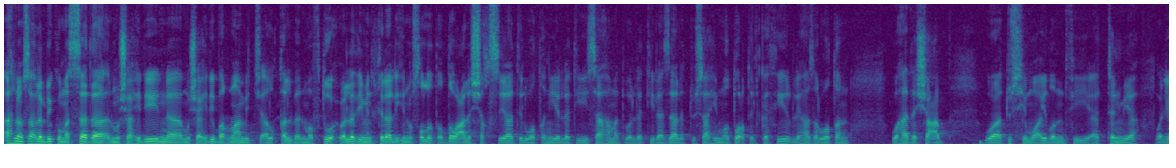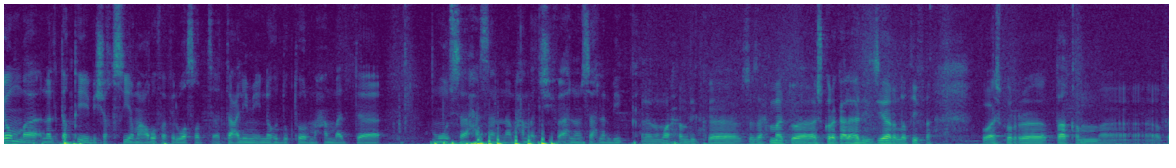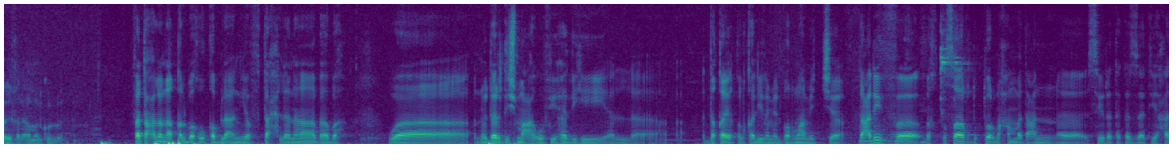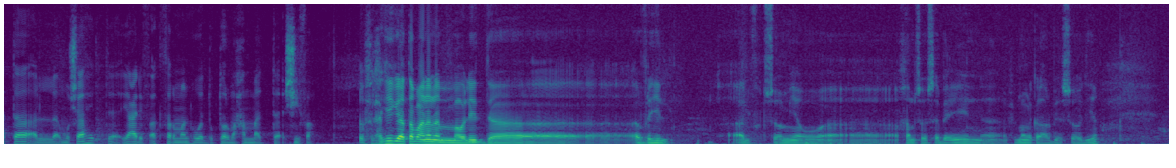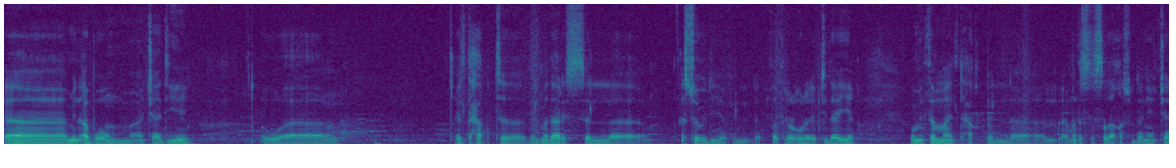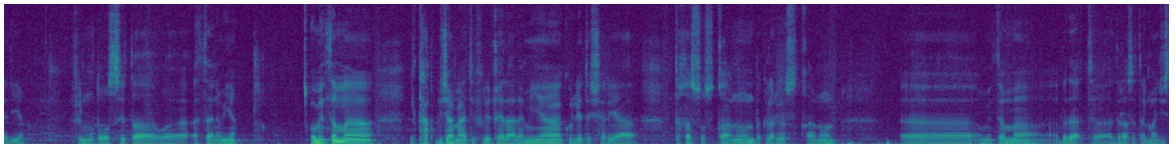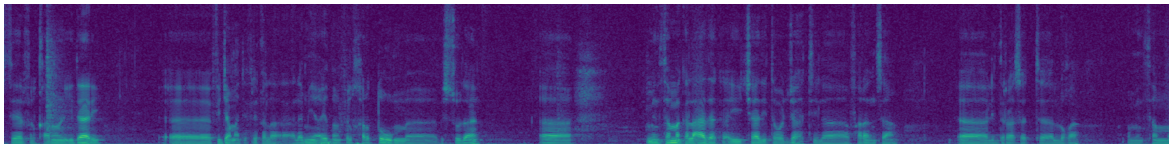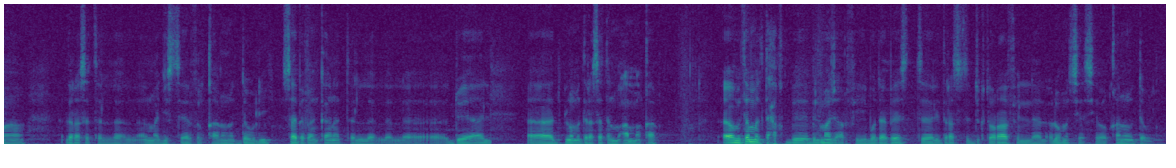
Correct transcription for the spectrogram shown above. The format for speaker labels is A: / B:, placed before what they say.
A: أهلا وسهلا بكم السادة المشاهدين مشاهدي برنامج القلب المفتوح والذي من خلاله نسلط الضوء على الشخصيات الوطنية التي ساهمت والتي لا زالت تساهم وتعطي الكثير لهذا الوطن وهذا الشعب وتسهم أيضا في التنمية. واليوم نلتقي بشخصية معروفة في الوسط التعليمي إنه الدكتور محمد موسى حسن. محمد شيفا أهلا وسهلا بك.
B: أهلا ومرحبا بك أستاذ أحمد وأشكرك على هذه الزيارة اللطيفة. وأشكر طاقم فريق العمل كله.
A: فتح لنا قلبه قبل أن يفتح لنا بابه وندردش معه في هذه الدقائق القليلة من البرنامج. تعريف باختصار دكتور محمد عن سيرتك الذاتية حتى المشاهد يعرف أكثر من هو الدكتور محمد شيفا
B: في الحقيقة طبعا أنا من مواليد أفريل 1975 في المملكة العربية السعودية من أب وأم تشاديين والتحقت بالمدارس السعودية في الفترة الأولى الابتدائية ومن ثم التحقت بمدرسة الصداقة السودانية التشادية في المتوسطة والثانوية ومن ثم التحقت بجامعة إفريقيا العالمية كلية الشريعة تخصص قانون بكالوريوس قانون. ومن ثم بدأت دراسة الماجستير في القانون الإداري في جامعة إفريقيا العالمية أيضا في الخرطوم بالسودان. من ثم كالعادة كأي تشادي توجهت إلى فرنسا لدراسة اللغة. ومن ثم دراسة الماجستير في القانون الدولي. سابقا كانت الدويال دبلوم الدراسات المعمقة. ومن ثم التحقت بالمجر في بودابست لدراسة الدكتوراه في العلوم السياسية والقانون الدولي.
